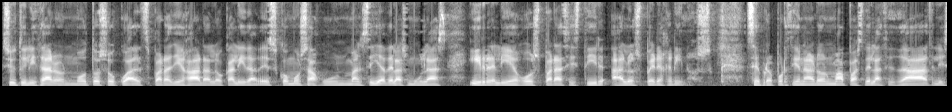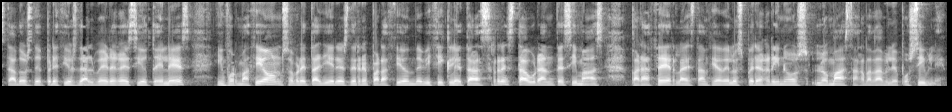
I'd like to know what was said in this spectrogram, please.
se utilizaron motos o quads para llegar a localidades como Sagún, Mansilla de las Mulas y Reliegos para asistir a los peregrinos. Se proporcionaron mapas de la ciudad, listados de precios de albergues y hoteles, información sobre talleres de reparación de bicicletas, restaurantes y más para hacer la estancia de los peregrinos lo más agradable posible.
